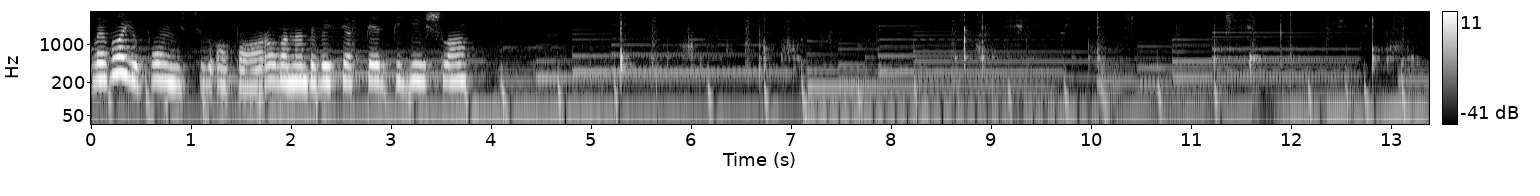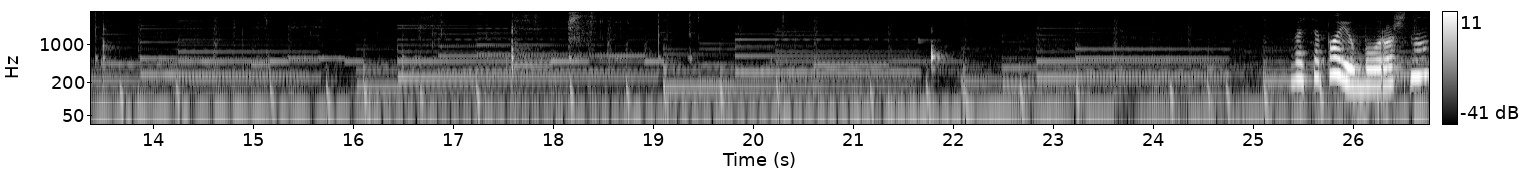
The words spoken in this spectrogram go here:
Вливаю повністю опару, вона дивись, як підійшла. Висипаю борошно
